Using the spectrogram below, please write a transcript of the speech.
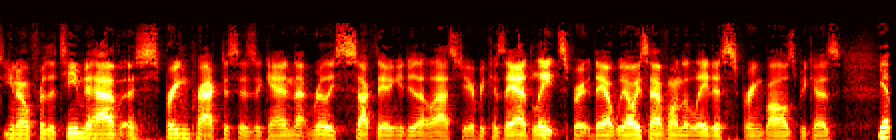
you know for the team to have a spring practices again. That really sucked. They didn't get to do that last year because they had late spring. They we always have one of the latest spring balls because Yep.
